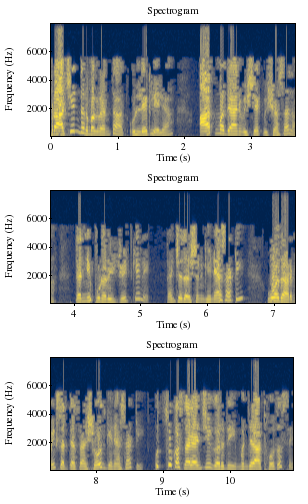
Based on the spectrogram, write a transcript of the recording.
प्राचीन धर्मग्रंथात उल्लेखलेल्या आत्मज्ञानविषयक विश्वासाला त्यांनी पुनरुज्जीवित केले. त्यांचे दर्शन घेण्यासाठी व धार्मिक सत्याचा शोध घेण्यासाठी उत्सुक असणाऱ्यांची गर्दी मंदिरात होत असे.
